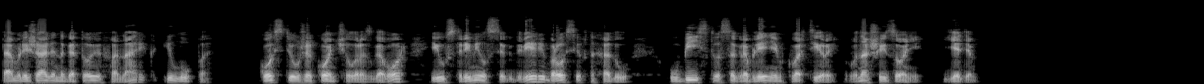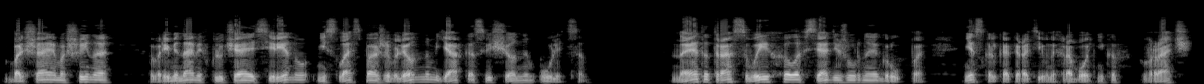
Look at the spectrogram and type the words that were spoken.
Там лежали наготове фонарик и лупа. Костя уже кончил разговор и устремился к двери, бросив на ходу. «Убийство с ограблением квартиры в нашей зоне. Едем». Большая машина, временами включая сирену, неслась по оживленным, ярко освещенным улицам. На этот раз выехала вся дежурная группа. несколько оперативных работников, врач,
